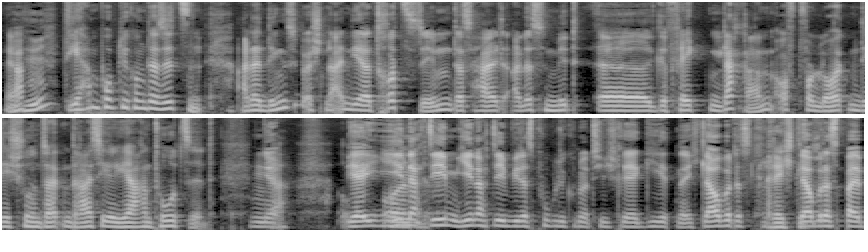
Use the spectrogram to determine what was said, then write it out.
ja, Mhm. die haben Publikum da sitzen. Allerdings überschneiden die ja trotzdem das halt alles mit äh, gefakten Lachern, oft von Leuten, die schon seit den 30er Jahren tot sind. Ja. Ja, je Und- nachdem, je nachdem, wie das Publikum natürlich reagiert. Ne? Ich glaube, dass, ich Richtig. glaube, dass bei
